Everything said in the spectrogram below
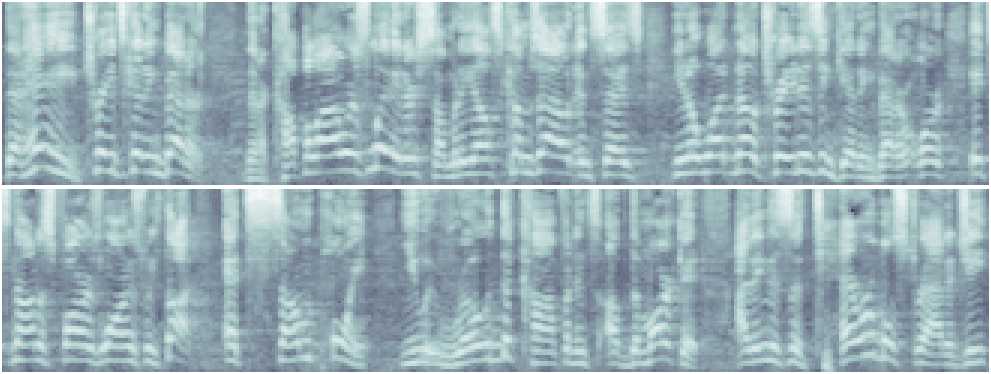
that hey, trade's getting better. Then a couple hours later, somebody else comes out and says, you know what? No, trade isn't getting better, or it's not as far as long as we thought. At some point, you erode the confidence of the market. I think this is a terrible strategy,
